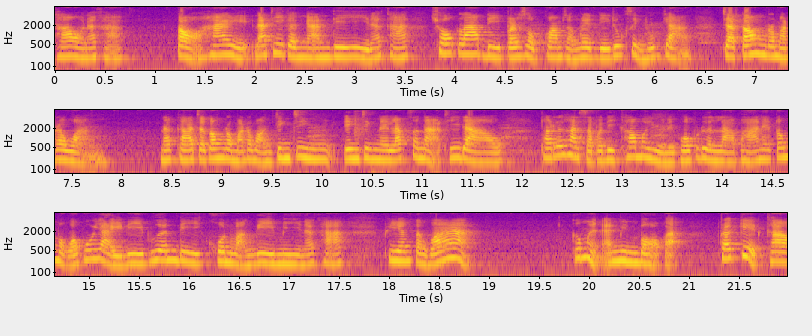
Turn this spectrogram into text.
เข้านะคะ ต่อให้หน้าที่การงานดีนะคะ โชคลาภดีประสบความสำเร็จดีทุกสิ่งทุกอย่าง จะต้องระมัดระวังนะคะ จะต้องระมัดระวังจริง ๆ จริง ๆ ในลักษณะที่ดาวพระฤหัสบดีเข้ามาอยู่ในภพเรือนลาภะเนี่ยต้องบอกว่าผู้ใหญ่ดีเพื่อนดีคนหวังดีมีนะคะ เพียงแต่ว่า ก็เหมือนแอดมินบอกอะพระเกตเข้า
